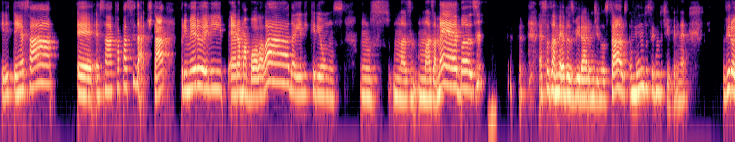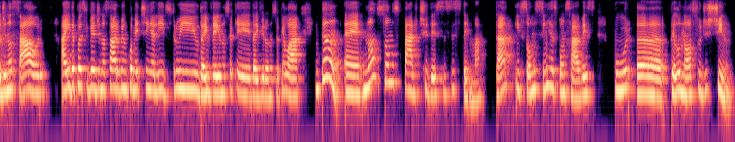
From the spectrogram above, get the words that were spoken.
ele tem essa é, essa capacidade, tá? Primeiro ele era uma bola lá, daí ele criou uns, uns umas, umas amebas, essas amebas viraram dinossauros, o mundo segundo Tiffany, né? Virou dinossauro. Aí depois que veio o dinossauro, veio um cometinho ali, destruiu, daí veio não sei o que, daí virou não sei o que lá. Então, é, nós somos parte desse sistema, tá? E somos sim responsáveis por, uh, pelo nosso destino.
